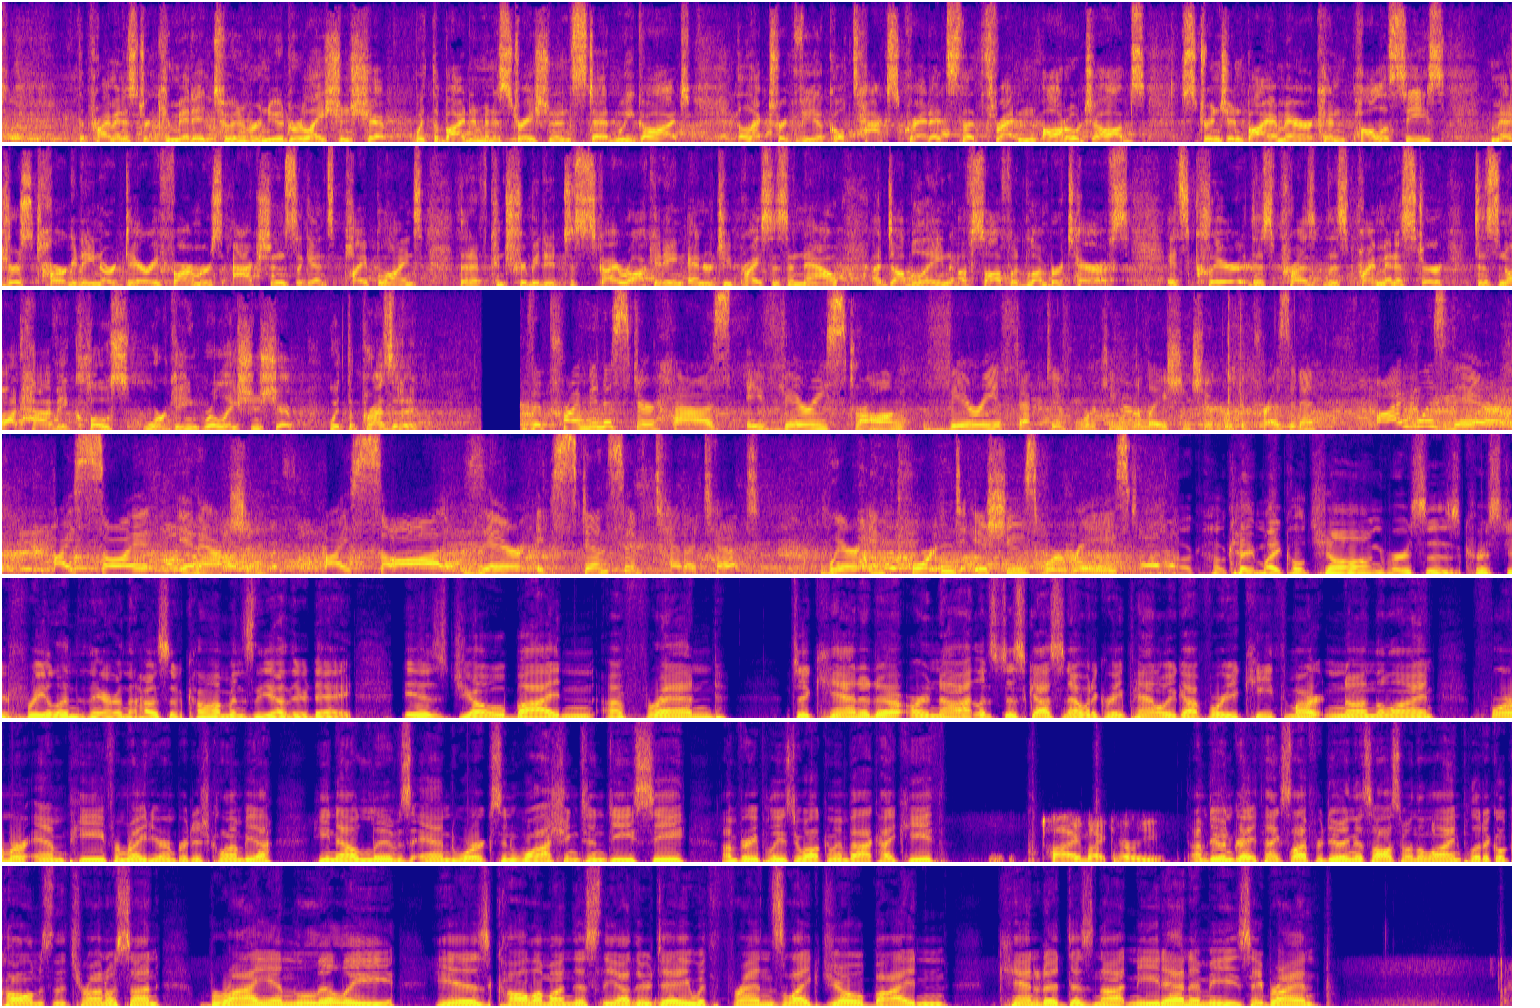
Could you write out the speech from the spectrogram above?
The Prime Minister committed to a renewed relationship with the Biden administration. Instead, we got electric vehicle tax credits that threaten auto jobs, stringent Buy American policies, measures targeting our dairy farmers, actions against pipelines that have contributed to skyrocketing energy prices, and now a doubling of softwood lumber tariffs. It's clear this, pres- this Prime Minister does not have a close working relationship with the President. The Prime Minister has a very strong, very effective working relationship with the President. I was there. I saw it in action. I saw their extensive tete a tete where important issues were raised. Okay, Michael Chong versus Chrystia Freeland there in the House of Commons the other day. Is Joe Biden a friend? to Canada or not? Let's discuss now. What a great panel we've got for you. Keith Martin on the line, former MP from right here in British Columbia. He now lives and works in Washington, D.C. I'm very pleased to welcome him back. Hi, Keith. Hi, Mike. How are you? I'm doing great. Thanks a lot for doing this. Also on the line, political columnist of the Toronto Sun, Brian Lilley. His column on this the other day with friends like Joe Biden. Canada does not need enemies. Hey, Brian.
